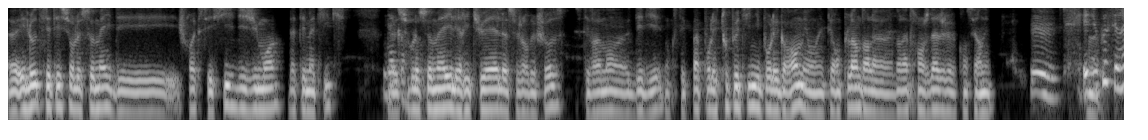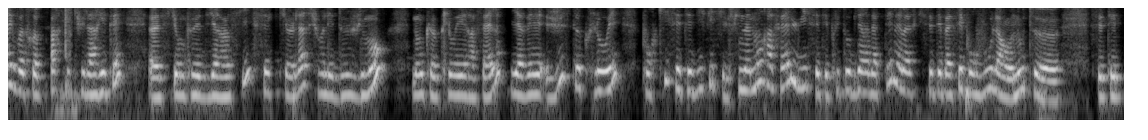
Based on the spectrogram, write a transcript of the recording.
Euh, et l'autre c'était sur le sommeil des, je crois que c'est 6-18 mois, la thématique. Euh, sur le sommeil, les rituels, ce genre de choses. C'était vraiment euh, dédié. Donc, c'était pas pour les tout petits ni pour les grands, mais on était en plein dans la, dans la tranche d'âge concernée. Hmm. Et du coup, c'est vrai que votre particularité, euh, si on peut dire ainsi, c'est que là, sur les deux jumeaux, donc Chloé et Raphaël, il y avait juste Chloé pour qui c'était difficile. Finalement, Raphaël, lui, s'était plutôt bien adapté, même à ce qui s'était passé pour vous là en août. c'était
